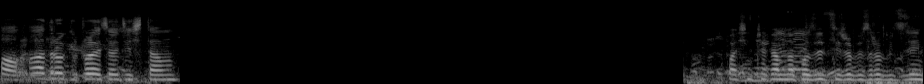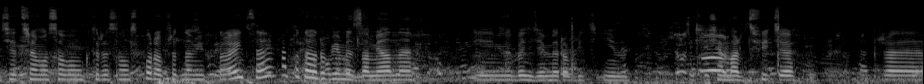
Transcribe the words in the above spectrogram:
o, a drugi poleciał gdzieś tam. Właśnie czekam na pozycji, żeby zrobić zdjęcie trzem osobom, które są sporo przed nami w kolejce, a potem robimy zamianę i my będziemy robić im. Jeśli się martwicie, że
